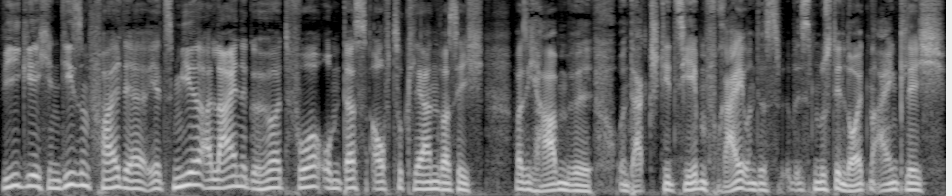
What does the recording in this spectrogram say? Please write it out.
Wie gehe ich in diesem Fall, der jetzt mir alleine gehört, vor, um das aufzuklären, was ich, was ich haben will. Und da steht es jedem frei und es, es muss den Leuten eigentlich,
